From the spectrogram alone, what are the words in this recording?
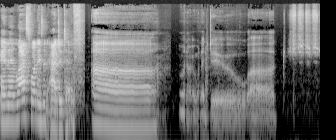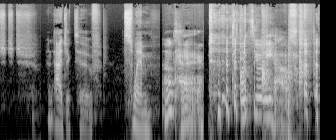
And then last one is an adjective. Uh, what do I want to do? Uh, an adjective. Swim. Okay. Let's see what we have.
